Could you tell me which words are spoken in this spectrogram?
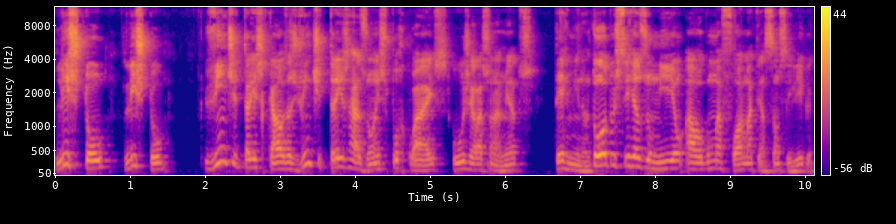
listou, listou 23 causas, 23 razões por quais os relacionamentos terminam. Todos se resumiam a alguma forma, atenção, se liga,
